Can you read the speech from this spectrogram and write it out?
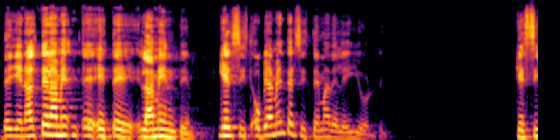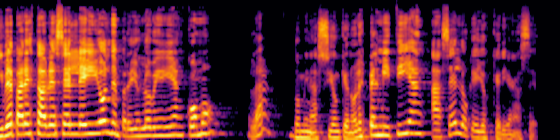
de llenarte la, eh, este, mente. Y obviamente el sistema de ley y orden, que sirve para establecer ley y orden, pero ellos lo veían como la dominación, que no les permitían hacer lo que ellos querían hacer.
